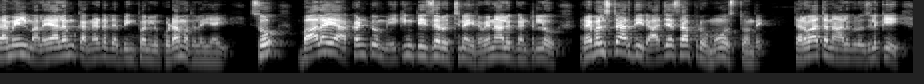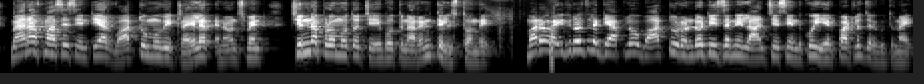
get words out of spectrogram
తమిళ్ మలయాళం కన్నడ డబ్బింగ్ పనులు కూడా మొదలయ్యాయి. సో బాలయ్య అకంటూ మేకింగ్ టీజర్ వచ్చిన ఇరవై నాలుగు గంటల్లో rebel star the Raja Saab promo వస్తోంది. తర్వాత నాలుగు రోజులకి man of masses NTR war two movie trailer announcement చిన్న ప్రోమోతో చేయబోతున్నారని తెలుస్తోంది. మరో ఐదు రోజుల గ్యాప్లో వార్ టూ రెండో టీజర్ని లాంచ్ చేసేందుకు ఏర్పాట్లు జరుగుతున్నాయి.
